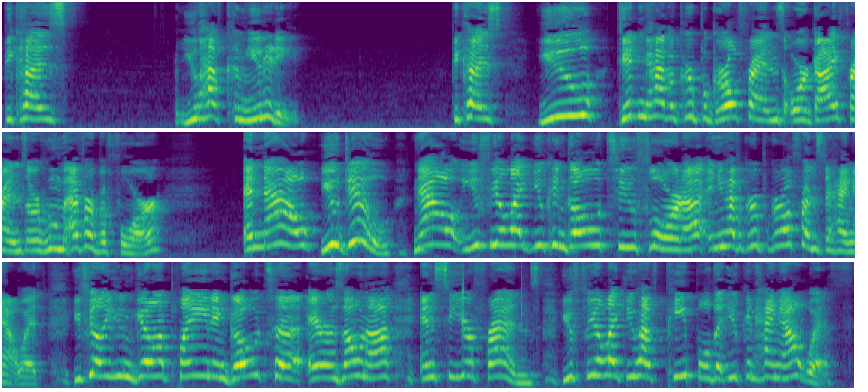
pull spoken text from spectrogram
because you have community. Because you didn't have a group of girlfriends or guy friends or whomever before, and now you do. Now you feel like you can go to Florida and you have a group of girlfriends to hang out with. You feel like you can get on a plane and go to Arizona and see your friends. You feel like you have people that you can hang out with.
